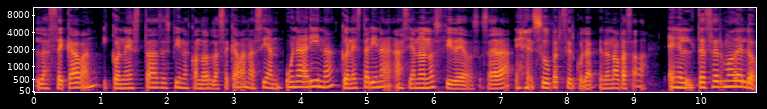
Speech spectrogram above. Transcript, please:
las secaban y con estas espinas, cuando las secaban, hacían una harina, con esta harina hacían unos fideos, o sea, era súper circular, era una pasada. En el tercer modelo,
